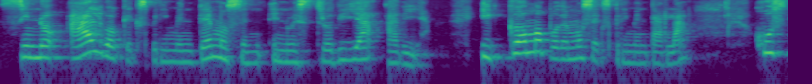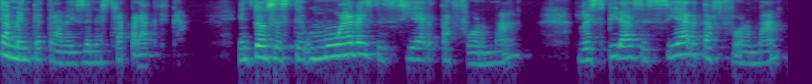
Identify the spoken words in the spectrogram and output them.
sino algo que experimentemos en, en nuestro día a día. ¿Y cómo podemos experimentarla? Justamente a través de nuestra práctica. Entonces te mueves de cierta forma, respiras de cierta forma,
